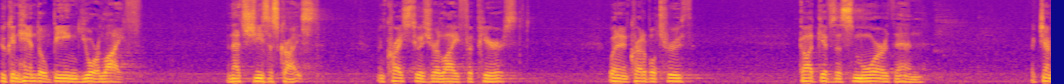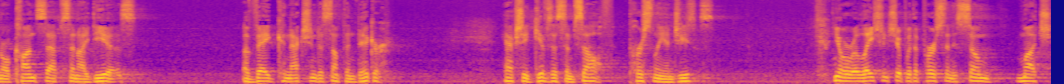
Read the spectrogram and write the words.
who can handle being your life, and that's Jesus Christ. And Christ, who is your life, appears. What an incredible truth. God gives us more than like general concepts and ideas a vague connection to something bigger. He actually gives us himself personally in Jesus. You know, a relationship with a person is so much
